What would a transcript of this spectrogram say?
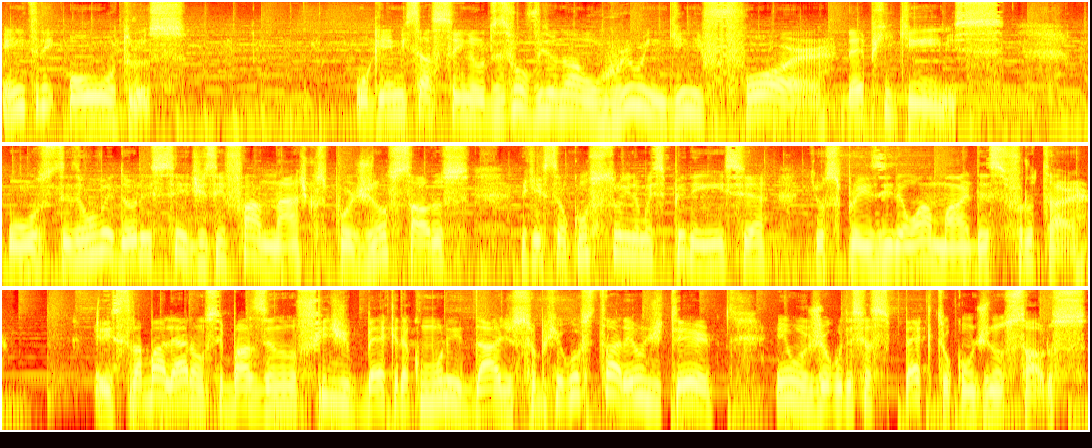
entre outros. O game está sendo desenvolvido na Unreal Engine 4 da Epic Games. Os desenvolvedores se dizem fanáticos por dinossauros e que estão construindo uma experiência que os players irão amar desfrutar. Eles trabalharam se baseando no feedback da comunidade sobre o que gostariam de ter em um jogo desse aspecto com dinossauros,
